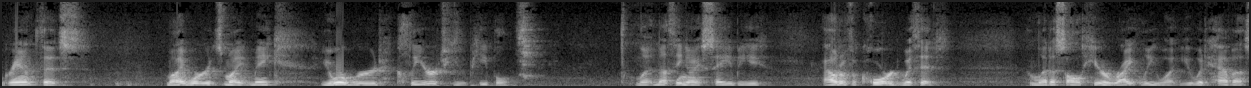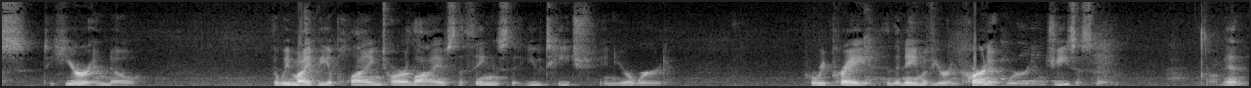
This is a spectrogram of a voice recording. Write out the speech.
Grant that my words might make your word clear to your people. Let nothing I say be out of accord with it, and let us all hear rightly what you would have us to hear and know, that we might be applying to our lives the things that you teach in your word. For we pray in the name of your incarnate word, in Jesus' name. Amen.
